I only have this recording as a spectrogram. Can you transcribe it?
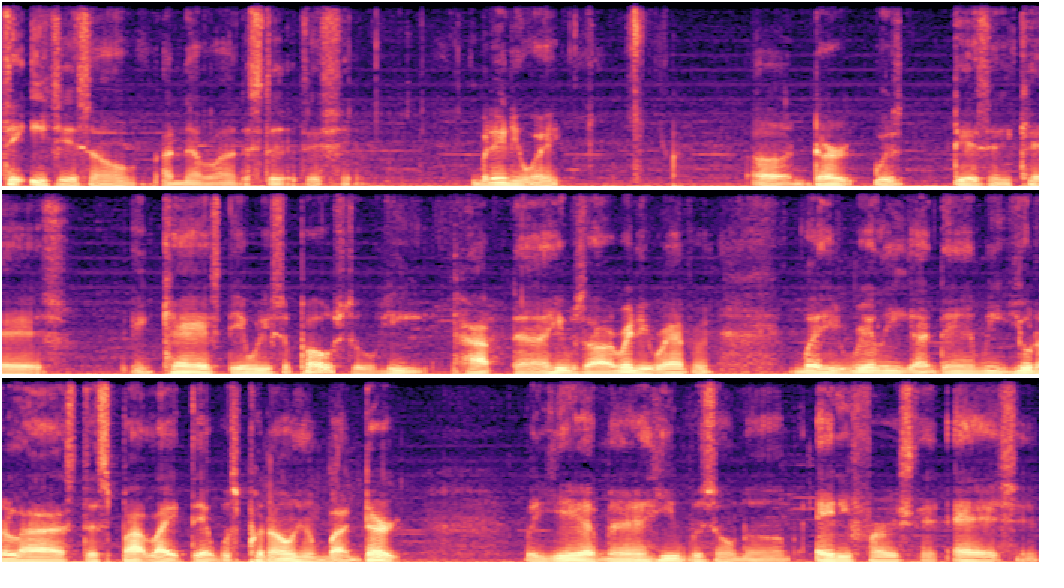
to each his own. I never understood this shit. But anyway, uh, Durk was dissing Cash, and Cash did what he supposed to. He hopped down. He was already rapping, but he really, goddamn, he utilized the spotlight that was put on him by Durk. But yeah, man, he was on um, 81st and Ashland,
